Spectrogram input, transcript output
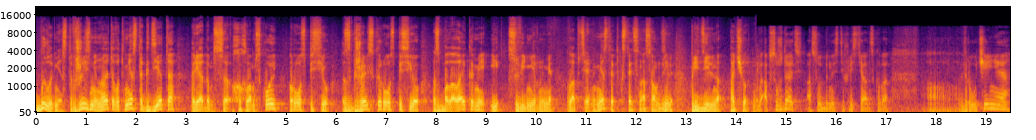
было место в жизни, но это вот место где-то рядом с хохламской росписью, с гжельской росписью, с балалайками и сувенирными лаптями. Место это, кстати, на самом деле предельно почетно. Обсуждать особенности христианского э, вероучения,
